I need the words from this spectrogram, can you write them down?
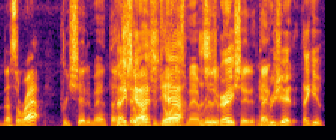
that's a wrap. Appreciate it, man. Thanks, Thanks, so guys. much for joining yeah, us, man. This really is great. appreciate it. Yeah, Thank appreciate you. it. Thank you.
